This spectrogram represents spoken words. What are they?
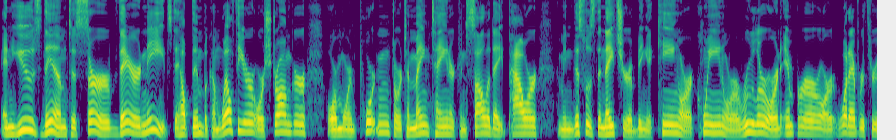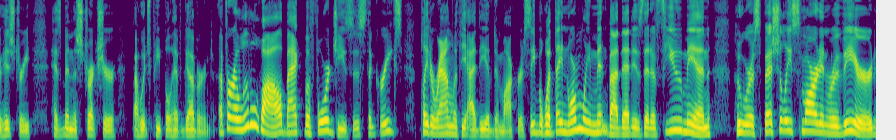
and used them to serve their needs, to help them become wealthier or stronger or more important or to maintain or consolidate power. I mean, this was the nature of being a king or a queen or a ruler or an emperor or whatever through history has been the structure by which people have governed. Uh, for a little while back before Jesus, the Greeks played around with the idea of democracy, but what they normally meant by that is that a few men who were especially smart and revered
